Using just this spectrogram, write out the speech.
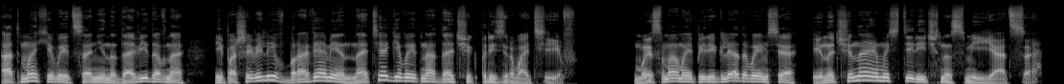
Отмахивается Нина Давидовна и, пошевелив бровями, натягивает на датчик презерватив. Мы с мамой переглядываемся и начинаем истерично смеяться.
